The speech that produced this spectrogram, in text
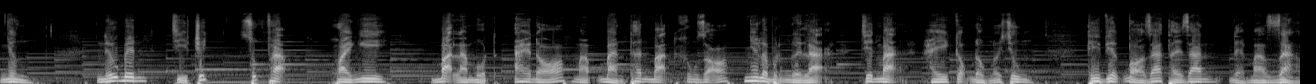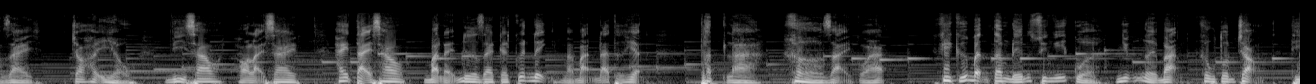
Nhưng nếu bên chỉ trích, xúc phạm, hoài nghi bạn là một ai đó mà bản thân bạn không rõ như là một người lạ trên mạng hay cộng đồng nói chung thì việc bỏ ra thời gian để mà giảng giải cho họ hiểu vì sao họ lại sai hay tại sao bạn lại đưa ra cái quyết định mà bạn đã thực hiện thật là khờ dại quá khi cứ bận tâm đến suy nghĩ của những người bạn không tôn trọng, thì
